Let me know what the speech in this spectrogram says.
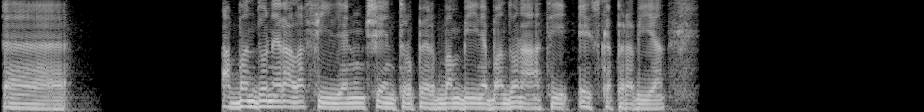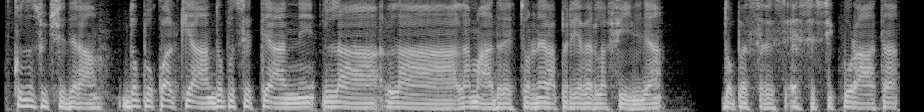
eh, abbandonerà la figlia in un centro per bambini abbandonati e scapperà via. Cosa succederà? Dopo qualche anno, dopo sette anni, la, la, la madre tornerà per riavere la figlia, dopo essere, essersi curata,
